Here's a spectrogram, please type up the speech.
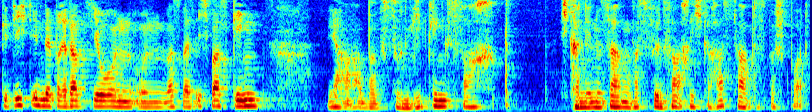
Gedichtinterpretation und was weiß ich was ging. Ja, aber so ein Lieblingsfach. Ich kann dir nur sagen, was für ein Fach ich gehasst habe, das war Sport.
